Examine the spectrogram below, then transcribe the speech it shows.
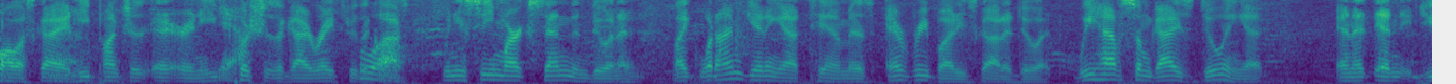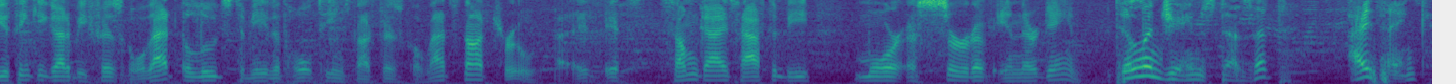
smallest guy and he punches er, and he Yeah. pushes a guy right through the glass, when you see Mark Senden doing it, like what I'm getting at, Tim, is everybody's got to do it. We have some guys doing it. And, it, and do you think you got to be physical? That alludes to me that the whole team's not physical. That's not true. It, it's some guys have to be more assertive in their game. Dylan James does it, I think.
